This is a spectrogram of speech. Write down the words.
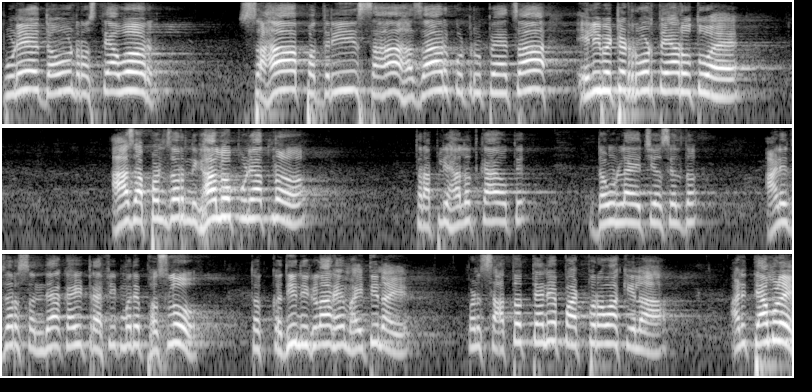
पुणे दौंड रस्त्यावर सहा पदरी सहा हजार कोटी रुपयाचा एलिव्हेटेड रोड तयार होतो आहे आज आपण जर निघालो पुण्यातनं तर आपली हालत काय होते? दौंडला यायची असेल तर? आणि जर संध्याकाळी ट्रॅफिकमध्ये फसलो तर कधी निघणार हे माहिती नाही. पण सातत्याने पाठपुरावा केला आणि त्यामुळे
